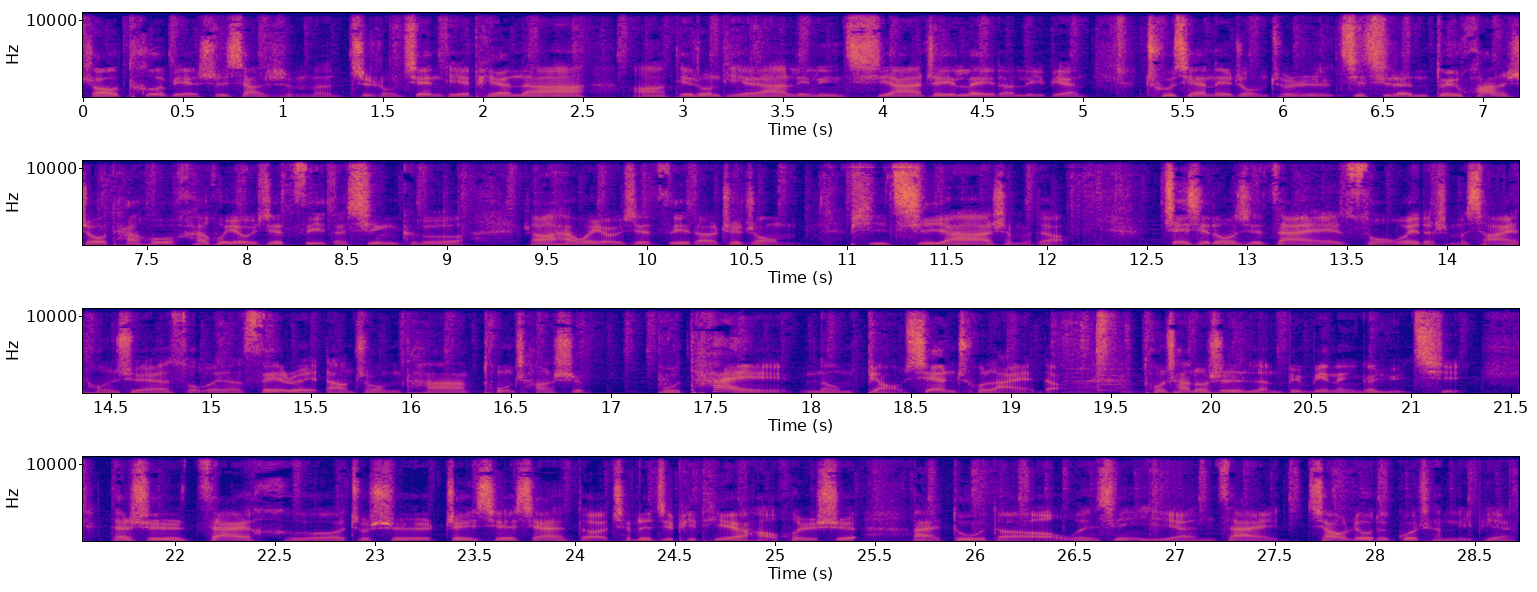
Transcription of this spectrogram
然后特别是像什么这种间谍片啊、啊碟中谍啊、零零七啊这一类的里边出现那种就是机器人对话的时候，它会还会有一些自己的性格，然后还会有一些自己的这种脾气啊什么的。这些东西在所谓的什么小爱同学、所谓的 Siri 当中，它通常是。不太能表现出来的，通常都是冷冰冰的一个语气。但是在和就是这些现在的 ChatGPT 也好，或者是百度的文心一言在交流的过程里边，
